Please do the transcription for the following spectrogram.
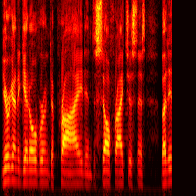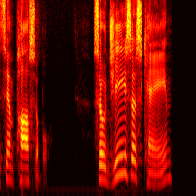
you're going to get over into pride, into self righteousness, but it's impossible. So Jesus came,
